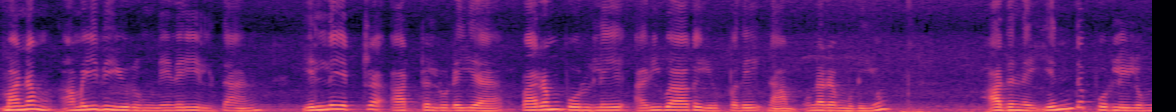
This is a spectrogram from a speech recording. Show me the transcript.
மனம் அமைதியுறும் நிலையில்தான் எல்லையற்ற ஆற்றலுடைய பரம்பொருளே அறிவாக இருப்பதை நாம் உணர முடியும். அதனை எந்த பொருளிலும்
